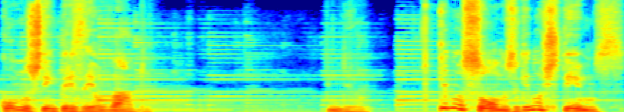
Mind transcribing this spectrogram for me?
como nos tem preservado. Entendeu? O que nós somos, o que nós temos,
